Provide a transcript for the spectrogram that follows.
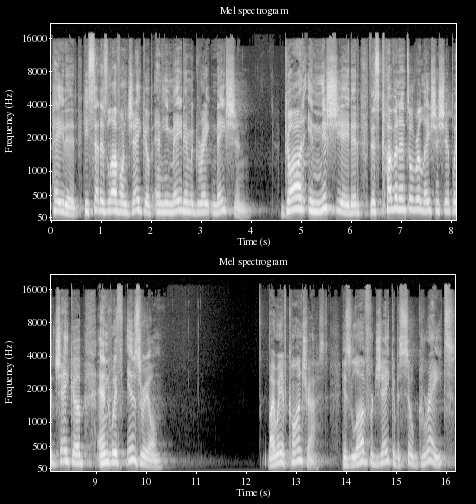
hated. He set his love on Jacob and he made him a great nation. God initiated this covenantal relationship with Jacob and with Israel. By way of contrast, his love for Jacob is so great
